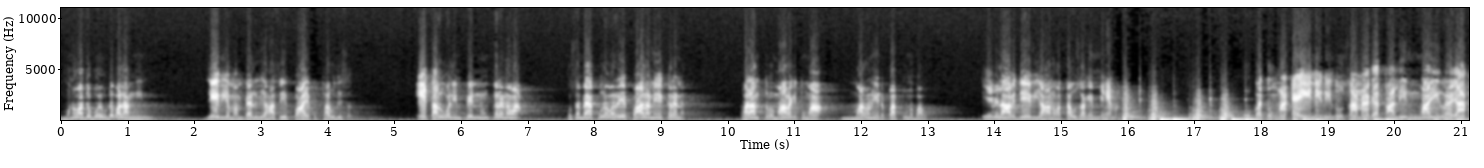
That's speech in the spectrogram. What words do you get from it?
මොනවද ඔබ ඔය උඩ බලන් ඉන්නේ? දේවිය මම බැලුවේ අහසේ පායපු තරු දෙස. ඒ තරු වලින් පෙන්눔 කරනවා කොසඹෑ පුරවරේ පාලනය කරන පරන්තව මහරජතුමා මරණයට පත් වුණ බව. ඒ වෙලාවේ දේවිය අහනවා තවුසගෙන් මෙහෙම. ඔබතුමා ඇයි නිරිඳු සමග කලින් වෛරයක්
